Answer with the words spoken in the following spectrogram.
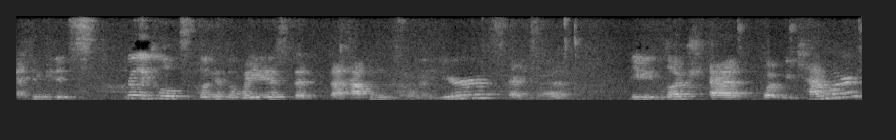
I think it's really cool to look at the ways that that happens over the years and to maybe look at what we can learn.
